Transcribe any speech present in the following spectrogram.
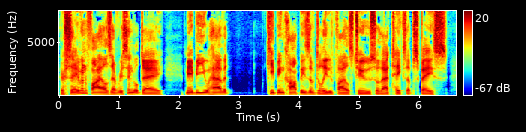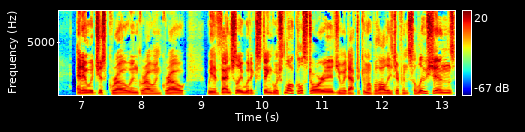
They're saving files every single day. Maybe you have it keeping copies of deleted files too, so that takes up space. And it would just grow and grow and grow. We eventually would extinguish local storage and we'd have to come up with all these different solutions.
